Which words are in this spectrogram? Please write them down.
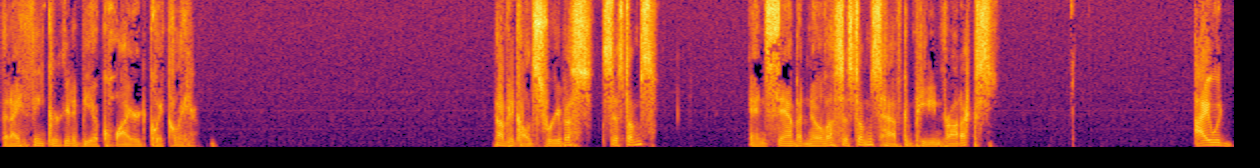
that I think are going to be acquired quickly. A company called Cerebras Systems and SambaNova Systems have competing products. I would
